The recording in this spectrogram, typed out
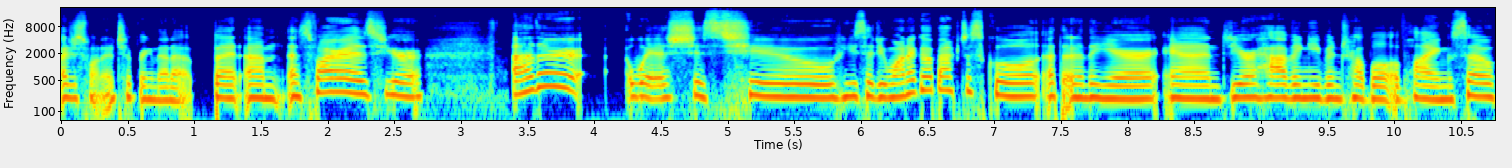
I just wanted to bring that up. But um, as far as your other wish is to, you said you want to go back to school at the end of the year and you're having even trouble applying. So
